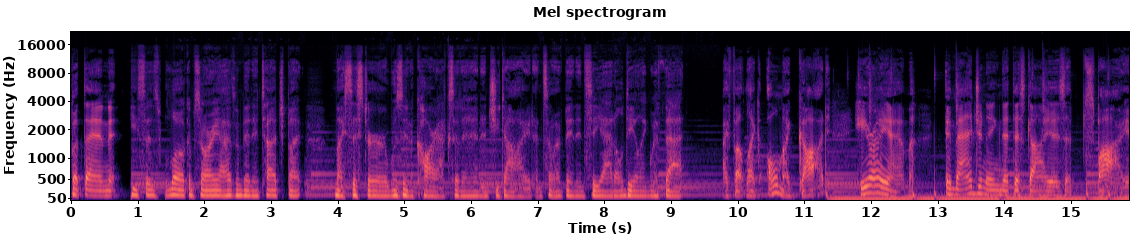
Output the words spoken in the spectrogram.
But then he says, Look, I'm sorry, I haven't been in touch, but my sister was in a car accident and she died. And so I've been in Seattle dealing with that. I felt like, oh my God, here I am imagining that this guy is a spy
